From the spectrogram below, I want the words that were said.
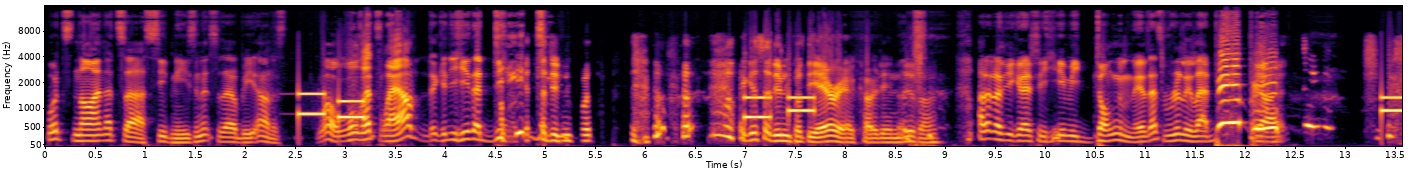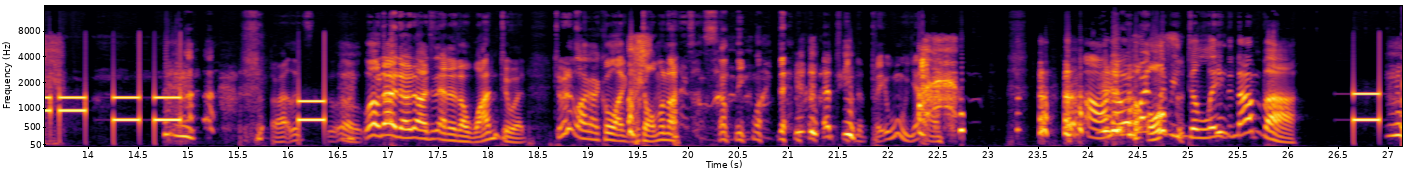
What's nine? That's uh, Sydney, isn't it? So that'll be. Oh, just, well, well, that's loud. Can you hear that? I didn't put. I guess I didn't put the area code in, did I? I don't know if you can actually hear me donging there. That's really loud. Beep, beep. Yeah. All right, let's. Whoa. well, no, no, no. I just added a one to it. Do it like I call like Dominoes or something like that. That's gonna be. Oh yeah. Oh no! It won't let me Awesome. delete the number. No,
